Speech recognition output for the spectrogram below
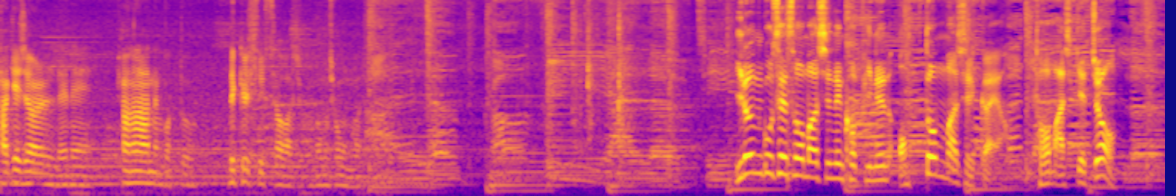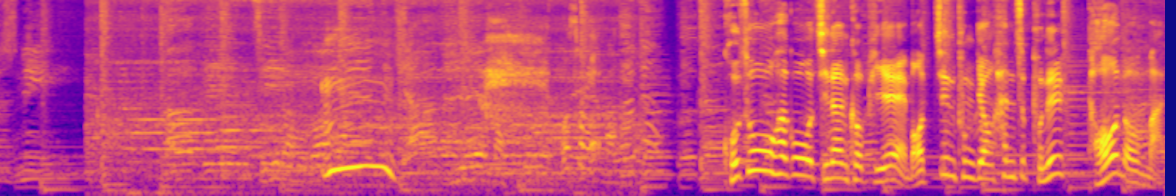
사계절 내내 변화하는 것도 느낄 수 있어가지고 너무 좋은 것 같아요. 이런 곳에서 마시는 커피는 어떤 맛일까요? 더 맛있겠죠? 고소하고 진한 커피에 멋진 풍경 한 스푼을 더 넣은 맛.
